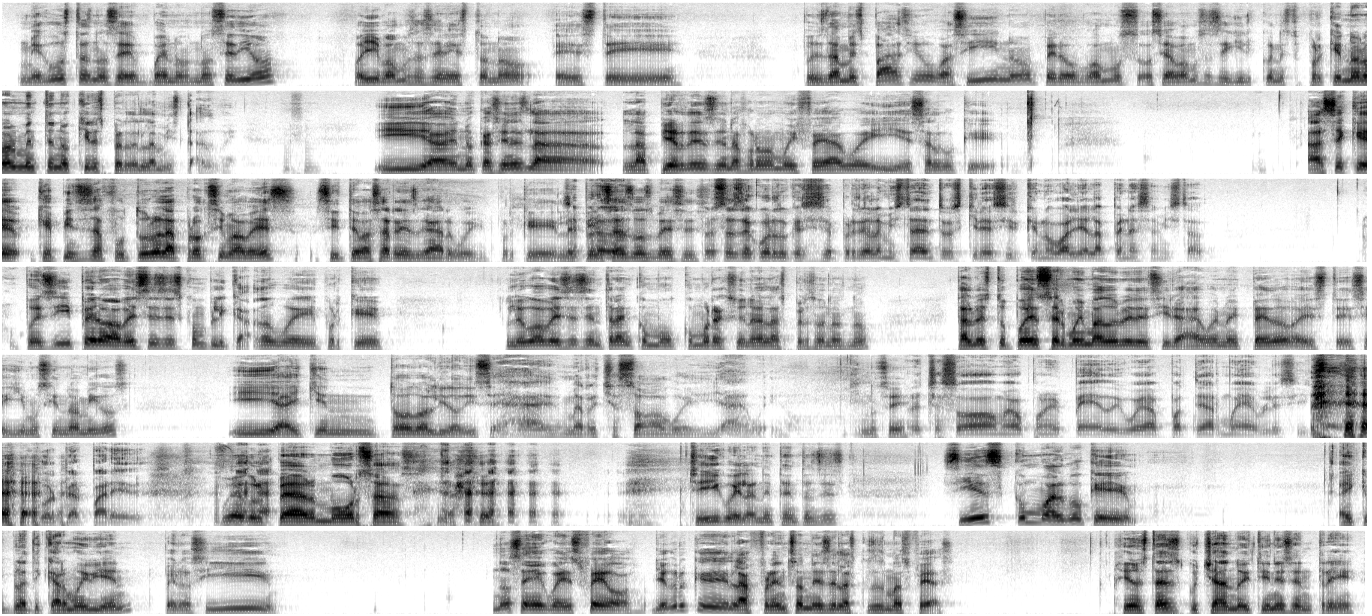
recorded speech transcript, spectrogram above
me gustas, no sé, bueno, no se dio. Oye, vamos a hacer esto, ¿no? Este, pues dame espacio o así, ¿no? Pero vamos, o sea, vamos a seguir con esto. Porque normalmente no quieres perder la amistad, güey. Y ah, en ocasiones la, la pierdes de una forma muy fea, güey, y es algo que hace que, que pienses a futuro la próxima vez si te vas a arriesgar, güey, porque le pero- piensas dos veces. Pero estás de acuerdo que si se perdió la amistad, entonces quiere decir que no valía la pena esa amistad. Pues sí, pero a veces es complicado, güey, porque luego a veces entran como cómo reaccionan las personas, ¿no? Tal vez tú puedes ser muy maduro y decir, ah, bueno, hay pedo, este, seguimos siendo amigos. Y hay quien todo dolido dice, ay, me rechazó, güey, ya, güey. No sé. Rechazó, me voy a poner pedo y voy a patear muebles y golpear paredes. Voy a golpear morsas. Sí, güey, la neta. Entonces, sí es como algo que hay que platicar muy bien, pero sí. No sé, güey, es feo. Yo creo que la friendzone es de las cosas más feas. Si nos estás escuchando y tienes entre,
